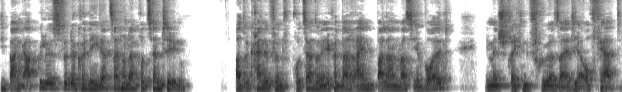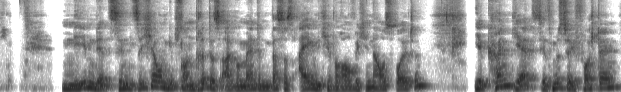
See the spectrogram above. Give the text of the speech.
die Bank abgelöst würde, könnt ihr jederzeit 100% tilgen. Also keine 5%, sondern ihr könnt da reinballern, was ihr wollt. Dementsprechend früher seid ihr auch fertig. Neben der Zinssicherung gibt es noch ein drittes Argument und das ist das eigentliche, worauf ich hinaus wollte. Ihr könnt jetzt, jetzt müsst ihr euch vorstellen,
